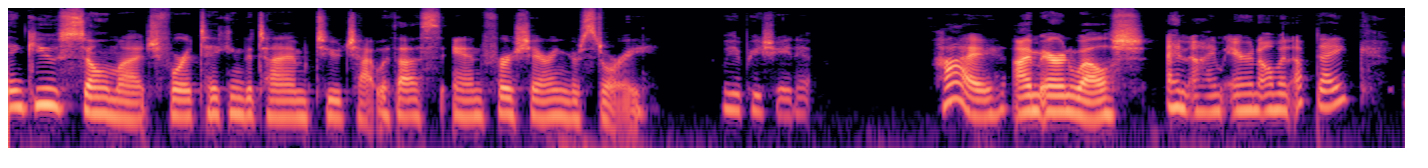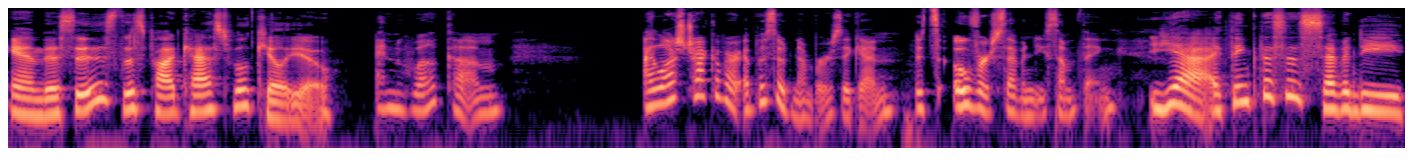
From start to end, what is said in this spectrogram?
Thank you so much for taking the time to chat with us and for sharing your story. We appreciate it. Hi, I'm Erin Welsh. And I'm Erin Allman Updike. And this is This Podcast Will Kill You. And welcome. I lost track of our episode numbers again. It's over 70 something. Yeah, I think this is 79.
